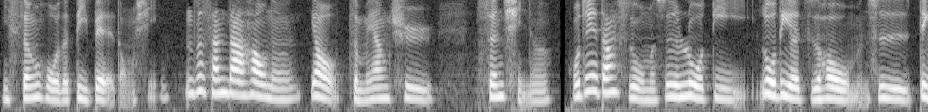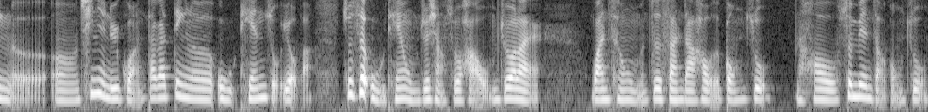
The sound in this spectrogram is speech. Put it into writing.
你生活的必备的东西。那这三大号呢，要怎么样去申请呢？我记得当时我们是落地落地了之后，我们是订了嗯青年旅馆，大概订了五天左右吧。就这五天，我们就想说好，我们就要来完成我们这三大号的工作，然后顺便找工作。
